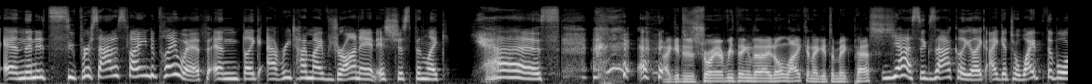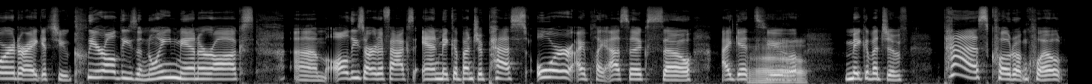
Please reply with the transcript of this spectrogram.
And then it's super satisfying to play with. And like every time I've drawn it, it's just been like, yes. I get to destroy everything that I don't like and I get to make pests. Yes, exactly. Like I get to wipe the board, or I get to clear all these annoying mana rocks, um, all these artifacts, and make a bunch of pests. Or I play Esix, so I get Oh. to make a bunch of pests, quote unquote,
